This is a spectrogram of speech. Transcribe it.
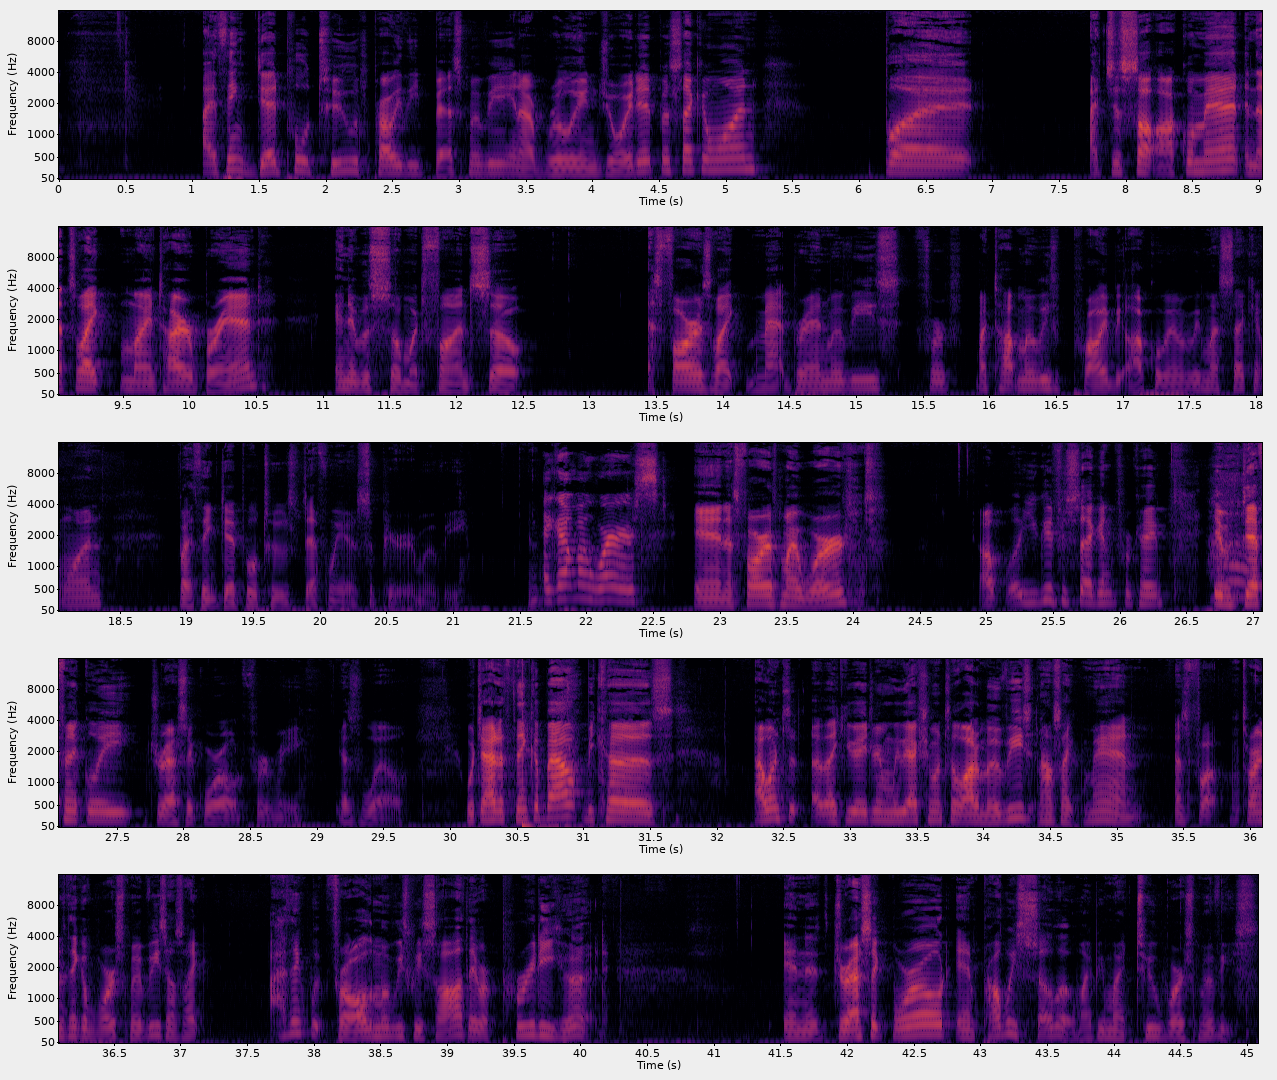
I think Deadpool 2 was probably the best movie, and I really enjoyed it, the second one. But I just saw Aquaman, and that's like my entire brand, and it was so much fun. So, as far as like Matt Brand movies for my top movies, probably be Aquaman would be my second one. But I think Deadpool 2 is definitely a superior movie. I got my worst. And as far as my worst, I'll, well, you give your second for Kate. It was definitely Jurassic World for me as well, which I had to think about because I went to uh, like you, Adrian. We actually went to a lot of movies, and I was like, man, as far trying to think of worst movies, I was like, I think we, for all the movies we saw, they were pretty good. and Jurassic World and probably Solo might be my two worst movies.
